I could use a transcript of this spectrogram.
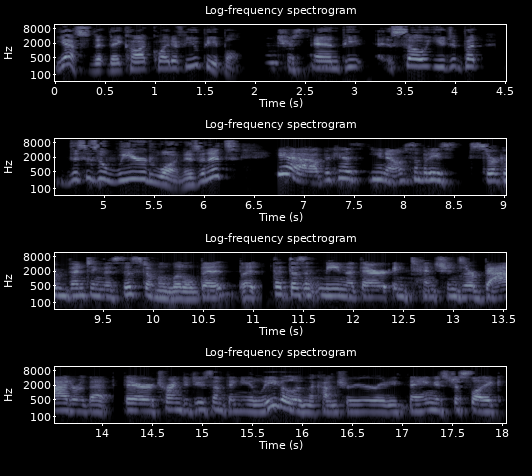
Yes, that they caught quite a few people. Interesting. And pe- so you, ju- but this is a weird one, isn't it? Yeah, because, you know, somebody's circumventing the system a little bit, but that doesn't mean that their intentions are bad or that they're trying to do something illegal in the country or anything. It's just like,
